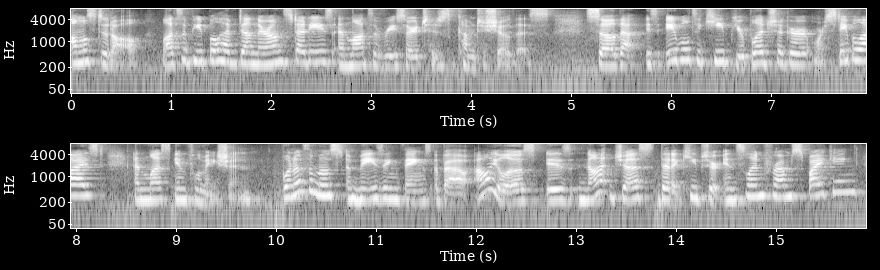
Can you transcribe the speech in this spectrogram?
almost at all. Lots of people have done their own studies and lots of research has come to show this. So that is able to keep your blood sugar more stabilized and less inflammation. One of the most amazing things about allulose is not just that it keeps your insulin from spiking,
